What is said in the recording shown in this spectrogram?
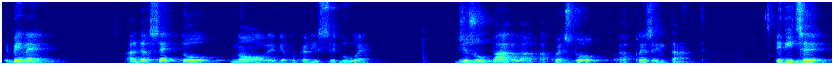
Ebbene, al versetto 9 di Apocalisse 2, Gesù parla a questo rappresentante e dice,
